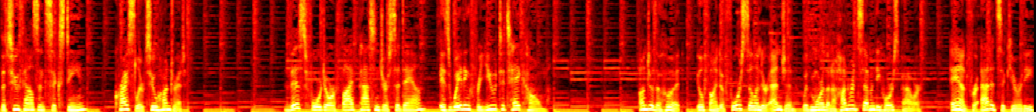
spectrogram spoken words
the 2016 Chrysler 200. This four-door, five-passenger sedan is waiting for you to take home. Under the hood, you'll find a four-cylinder engine with more than 170 horsepower. And for added security,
